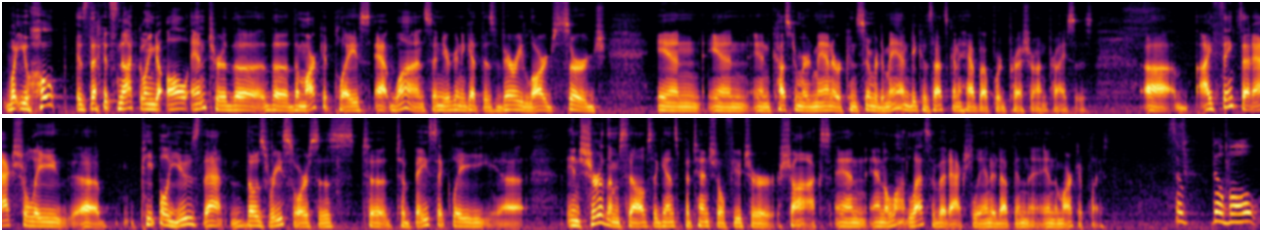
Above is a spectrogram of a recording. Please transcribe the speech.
what you hope is that it's not going to all enter the, the, the marketplace at once, and you're going to get this very large surge in, in, in customer demand or consumer demand because that's going to have upward pressure on prices. Uh, I think that actually uh, people use that those resources to, to basically uh, insure themselves against potential future shocks, and, and a lot less of it actually ended up in the, in the marketplace. So, Bill Boal,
